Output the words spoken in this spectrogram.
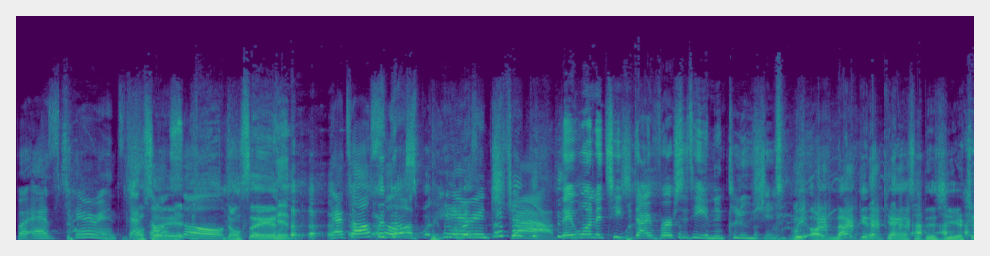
But as parents, that's Don't also it. Don't say it. that's also that's a what- parent's job. They want to teach diversity and inclusion. we are not getting canceled this year.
